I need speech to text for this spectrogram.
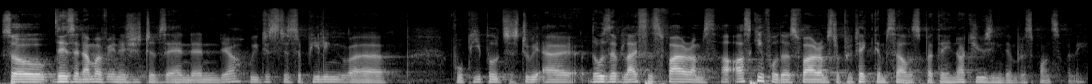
So there's a number of initiatives, and, and yeah, we're just just appealing uh, for people just to be, uh, those have licensed firearms are asking for those firearms to protect themselves, but they're not using them responsibly.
